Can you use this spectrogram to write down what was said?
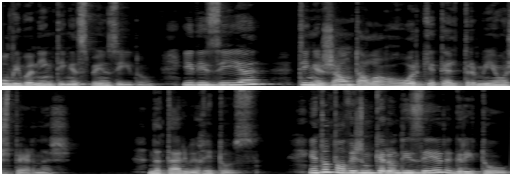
O libaninho tinha-se benzido e dizia tinha já um tal horror que até lhe tremiam as pernas. Natário irritou-se. Então talvez me queiram dizer, gritou,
